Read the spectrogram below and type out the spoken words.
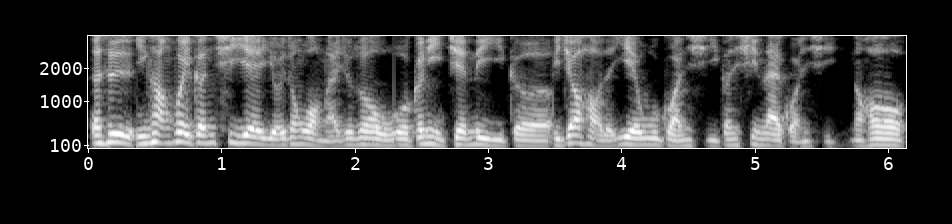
但是银行会跟企业有一种往来，就是说我跟你建立一个比较好的业务关系跟信赖关系，然后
